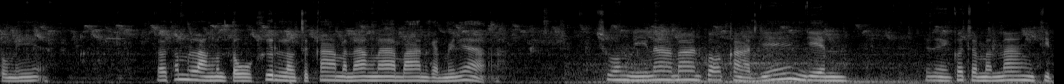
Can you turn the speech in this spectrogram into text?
ตรงนี้ แล้วถ้ามันรังมันโตขึ้นเราจะกล้ามานั่งหน้าบ้านกันไหมเนี่ย ช่วงนี้หน้าบ้านก็อากาศเย็นเย็น ยังไงก็จะมานั่งจิบ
